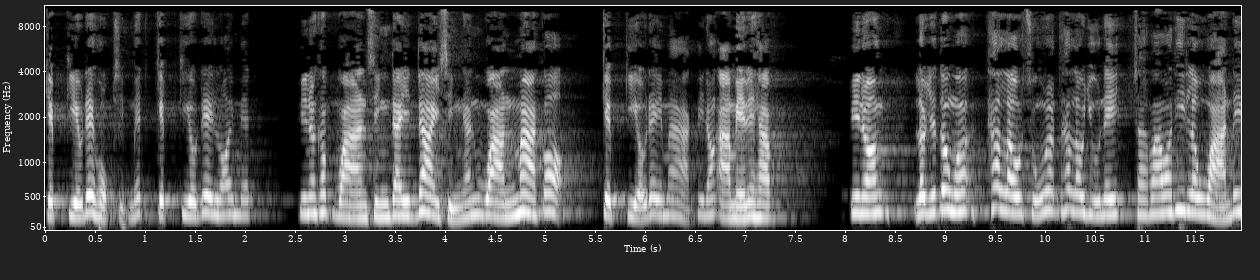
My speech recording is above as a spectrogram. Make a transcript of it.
เก็บเกี่ยวได้หกสิบเม็ดเก็บเกี่ยวได้ร้อยเม็ดพี่น้องครับหวานสิ่งใดได้สิ่งนั้นหวานมากก็เก็บเกี่ยวได้มาก พี่น้องอาเมนไหมครับ พี่น้องเราจะต้องว่าถ้าเราสูงถ้าเราอยู่ในสภาวะที่เราหวานได้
